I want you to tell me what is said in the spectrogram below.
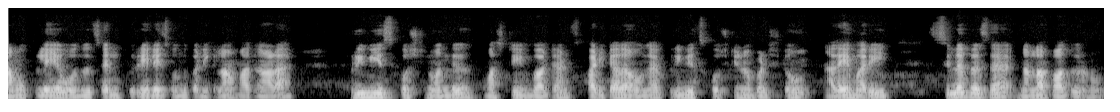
நமக்குள்ளேயே வந்து செல்ஃப் ரியலைஸ் வந்து பண்ணிக்கலாம். அதனால ப்ரீவியஸ் கொஸ்டின் வந்து மஸ்ட் இம்பார்ட்டன்ஸ். படிக்காதவங்க ப்ரீவியஸ் கொஸ்டினும் படிச்சுட்டும், அதே மாதிரி சிலபஸை நல்லா பார்த்துக்கணும்.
